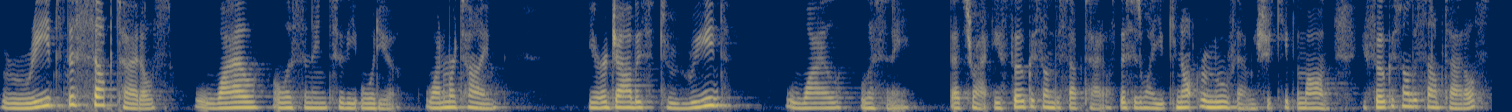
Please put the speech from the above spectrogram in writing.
read the subtitles while listening to the audio. One more time. Your job is to read while listening. That's right. You focus on the subtitles. This is why you cannot remove them. You should keep them on. You focus on the subtitles,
